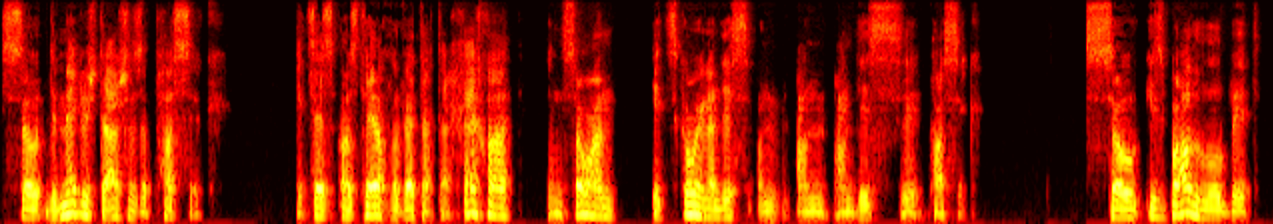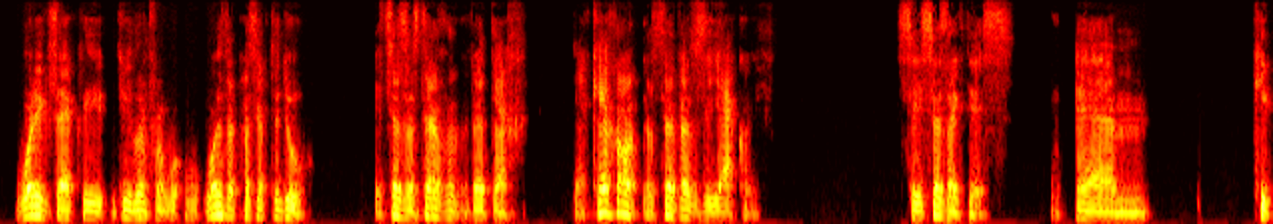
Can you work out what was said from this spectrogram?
so the Medrash Dash is a pasuk. It says Oz Telach Levetach and so on. It's going on this on on on this uh, pasuk. So he's bothered a little bit. What exactly do you learn from? What does that pasuk have to do? It says levetach tachecha. Oz telach Yaakov. So he says like this um, ki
